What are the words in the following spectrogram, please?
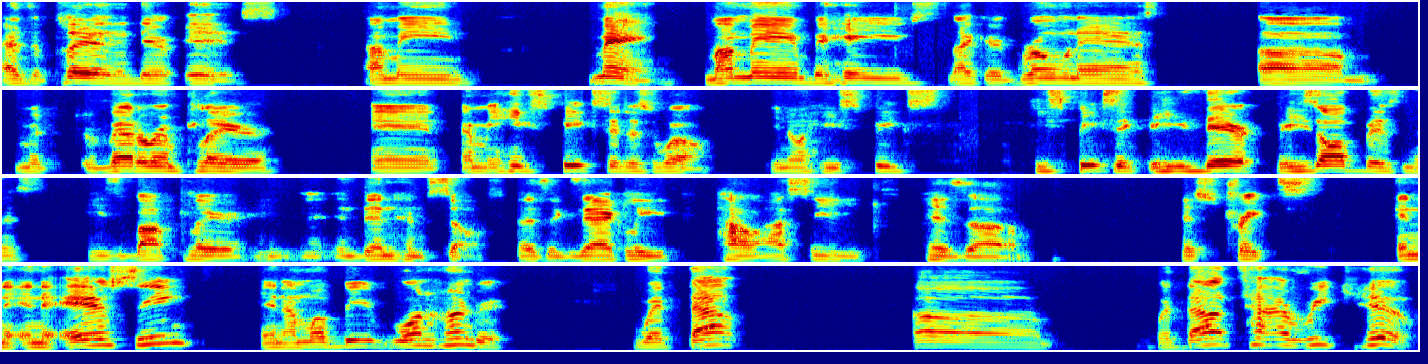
as a player that there is. I mean, man, my man behaves like a grown ass um, veteran player, and I mean he speaks it as well. You know, he speaks, he speaks it. He's there. He's all business. He's about player, and, and then himself. That's exactly how I see his um his traits. In in the AFC, and I'm gonna be 100 without uh without Tyreek Hill,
